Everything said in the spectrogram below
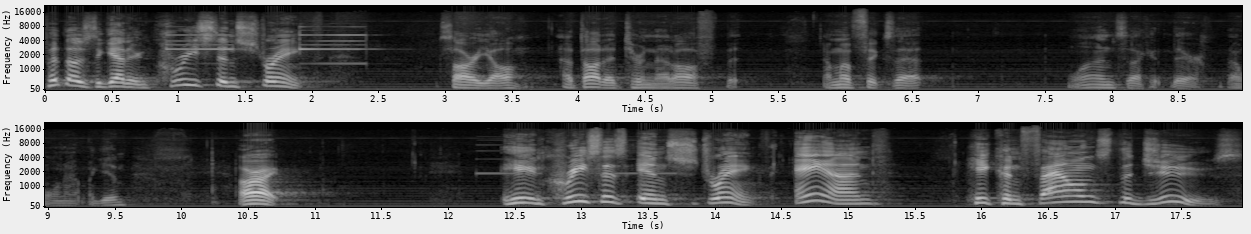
Put those together, increased in strength. Sorry, y'all. I thought I'd turn that off, but I'm going to fix that. One second. There. That won't happen again. All right. He increases in strength and he confounds the Jews.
